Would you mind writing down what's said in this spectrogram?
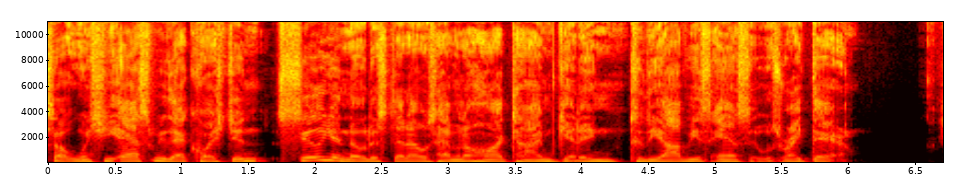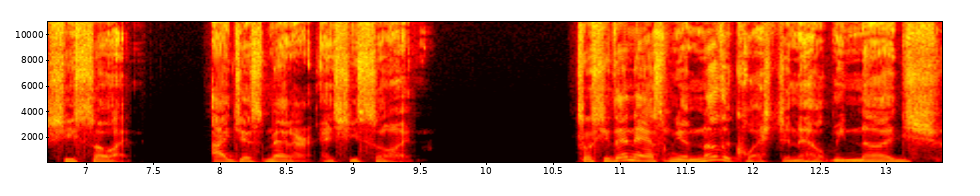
So when she asked me that question, Celia noticed that I was having a hard time getting to the obvious answer. It was right there. She saw it. I just met her and she saw it. So she then asked me another question to help me nudge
